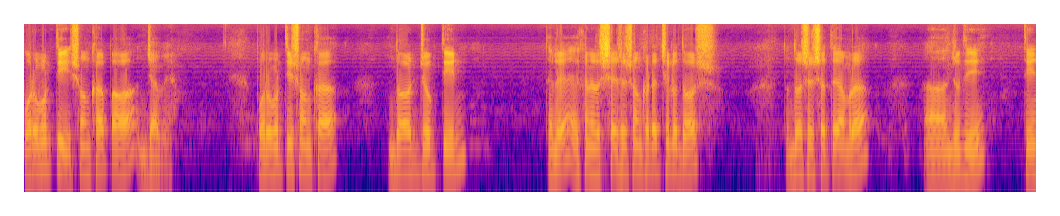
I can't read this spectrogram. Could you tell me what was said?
পরবর্তী সংখ্যা পাওয়া যাবে। পরবর্তী সংখ্যা দশ যোগ তিন, তাহলে এখানে শেষের সংখ্যাটা ছিল দশ। তো দশের সাথে আমরা যদি তিন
